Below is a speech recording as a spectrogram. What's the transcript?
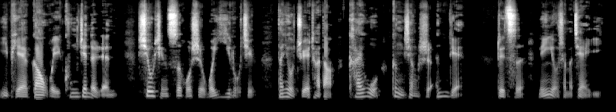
一瞥高维空间的人，修行似乎是唯一路径，但又觉察到开悟更像是恩典。对此，您有什么建议？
